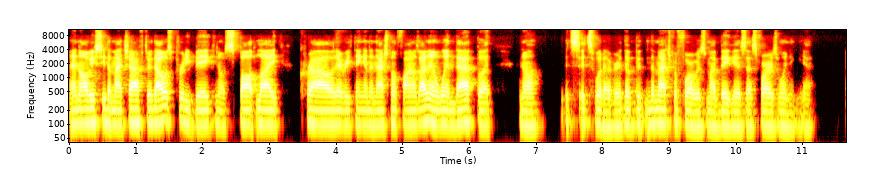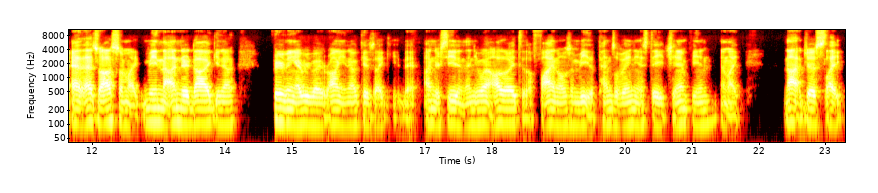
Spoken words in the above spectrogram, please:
And obviously the match after that was pretty big, you know, spotlight, crowd, everything in the national finals. I didn't win that, but you know, it's it's whatever. The the match before was my biggest as far as winning. Yeah. Yeah, that's awesome. Like being the underdog, you know, proving everybody wrong, you know, because like the underseed, and then you went all the way to the finals and beat the Pennsylvania state champion, and like not just like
